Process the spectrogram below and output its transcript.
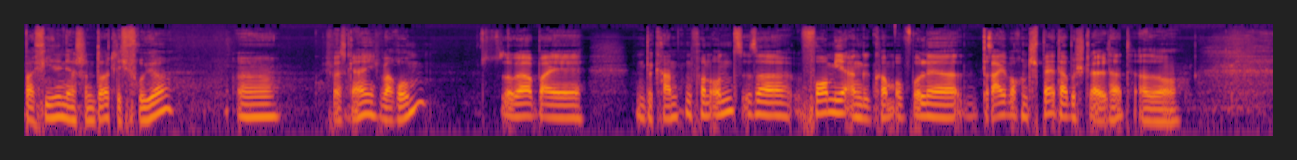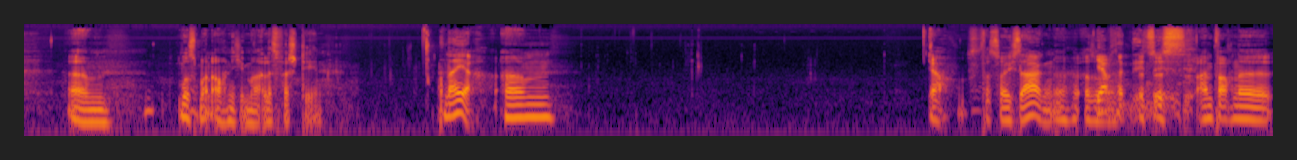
Bei vielen ja schon deutlich früher. Äh, ich weiß gar nicht warum sogar bei einem Bekannten von uns ist er vor mir angekommen, obwohl er drei Wochen später bestellt hat. Also ähm, muss man auch nicht immer alles verstehen. Naja, ähm, ja, was soll ich sagen? Ne? Also Ja, es äh, ist einfach eine,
